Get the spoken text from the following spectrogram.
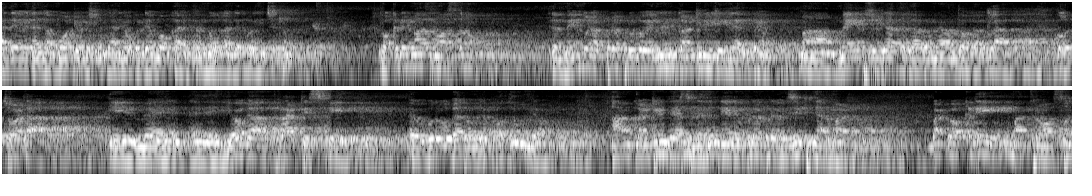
అదేవిధంగా మోటివేషన్ కానీ ఒక డెమో కార్యక్రమాలు నిర్వహించడం. ఒకటి మాత్రం వస్తాం మేము కూడా అప్పుడప్పుడు పోయి కంటిన్యూ చేయలేకపోయాం. మా మేయర్ సుజాత గారు మేమంతా ఒక క్లా ఒక చోట ఈ మే- యోగా ప్రాక్టీస్కి గురువు గారు ఉంటే పోతూ ఉండేవాడు ఆమె కంటిన్యూ చేస్తుండేది నేను ఎప్పుడెప్పుడు విజిటింగ్ అనమాట బట్ ఒకటి మాత్రం వస్తాం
